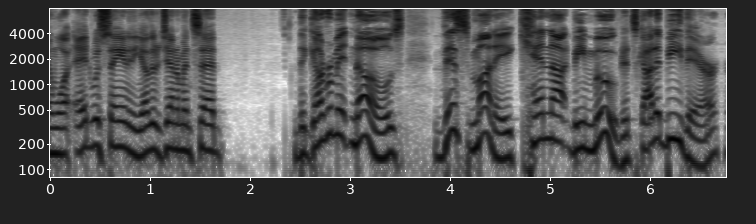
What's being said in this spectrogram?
And what Ed was saying and the other gentleman said, the government knows this money cannot be moved. It's got to be there.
